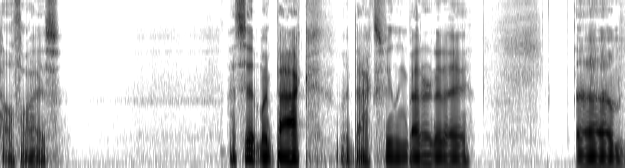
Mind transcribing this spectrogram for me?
Health wise, that's it. My back, my back's feeling better today. Um,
